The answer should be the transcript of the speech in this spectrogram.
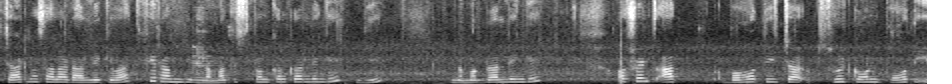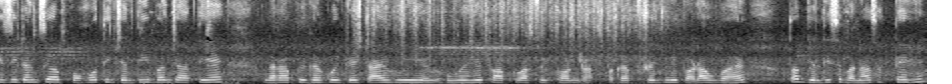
चाट मसाला डालने के बाद फिर हम नमक स्प्रिंकल कर लेंगे, ये नमक डाल लेंगे। और फ्रेंड्स आप बहुत ही स्वीट कॉर्न बहुत ही ईजी ढंग से और बहुत ही जल्दी बन जाती है। अगर आपके घर कोई गेस्ट आए हुए हैं हुए हैं तो आपके पास स्वीट कॉर्न अगर फ्रिज में पड़ा हुआ है तो आप जल्दी से बना सकते हैं।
